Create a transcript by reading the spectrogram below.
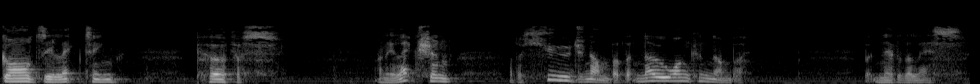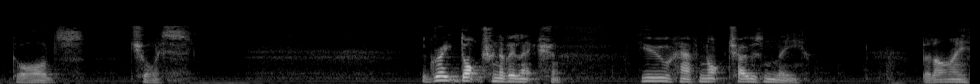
God's electing purpose. An election of a huge number that no one can number, but nevertheless God's choice. The great doctrine of election. You have not chosen me, but I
